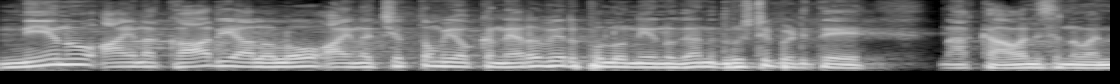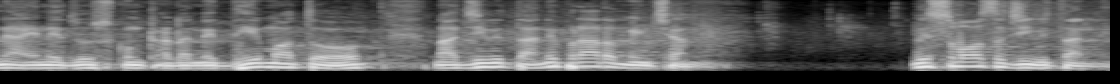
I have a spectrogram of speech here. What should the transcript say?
నేను ఆయన కార్యాలలో ఆయన చిత్తం యొక్క నెరవేర్పులో నేను కానీ దృష్టి పెడితే నాకు కావలసినవన్నీ ఆయనే చూసుకుంటాడనే ధీమాతో నా జీవితాన్ని ప్రారంభించాను. విశ్వాస జీవితాన్ని.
